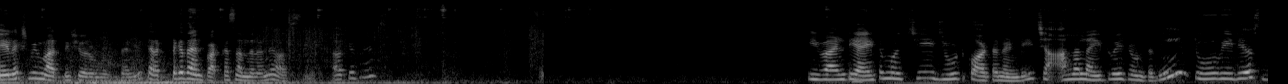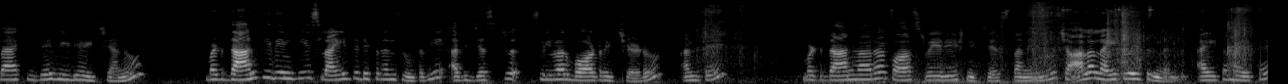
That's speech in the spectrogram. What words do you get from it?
జయలక్ష్మి మారుతి షోరూమ్ ఉంటుందండి. కరెక్ట్గా దాని పక్క సందులోనే వస్తుంది. Okay friends? ఇవాంటి ఐటమ్ వచ్చి జూట్ కాటన్ అండి. చాలా లైట్ వెయిట్ ఉంటుంది. టూ వీడియోస్ బ్యాక్ ఇదే వీడియో ఇచ్చాను. బట్ దానికి దీనికి స్లైట్ డిఫరెన్స్ ఉంటుంది. అది జస్ట్ సిల్వర్ బార్డర్ ఇచ్చాడు. అంతే. బట్ దాని ద్వారా కాస్ట్ వేరియేషన్ ఇచ్చేస్తాను నేను. చాలా లైట్ వెయిట్ ఉందండి. ఐటమ్ అయితే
